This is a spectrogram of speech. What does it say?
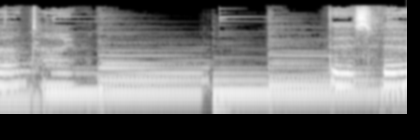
long time. This feeling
